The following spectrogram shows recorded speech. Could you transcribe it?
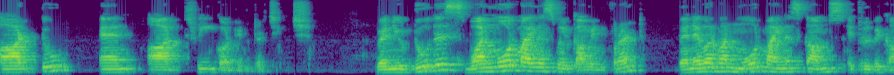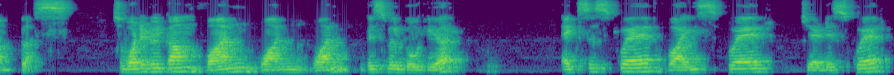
R2 and R3 got interchange. When you do this, one more minus will come in front. Whenever one more minus comes, it will become plus. So what it will come? 1, 1, 1. This will go here. x square, y square, z square.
